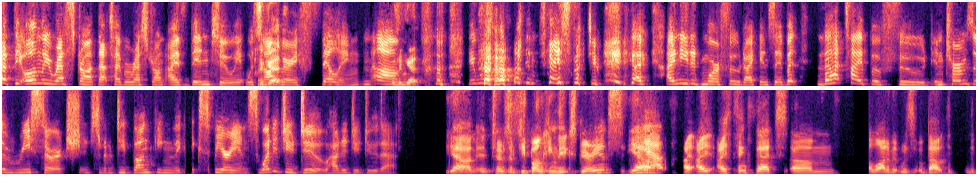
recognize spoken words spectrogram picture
at the only restaurant that type of restaurant I've been to, it was, was not it very filling. Um, was it good? it was it didn't taste much. I, I needed more food, I can say. But that type of food, in terms of research, sort of debunking the experience, what did you do? How did you do that? yeah um, in terms of debunking the experience yeah, yeah. I, I, I think that um a lot of it was about the, the,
